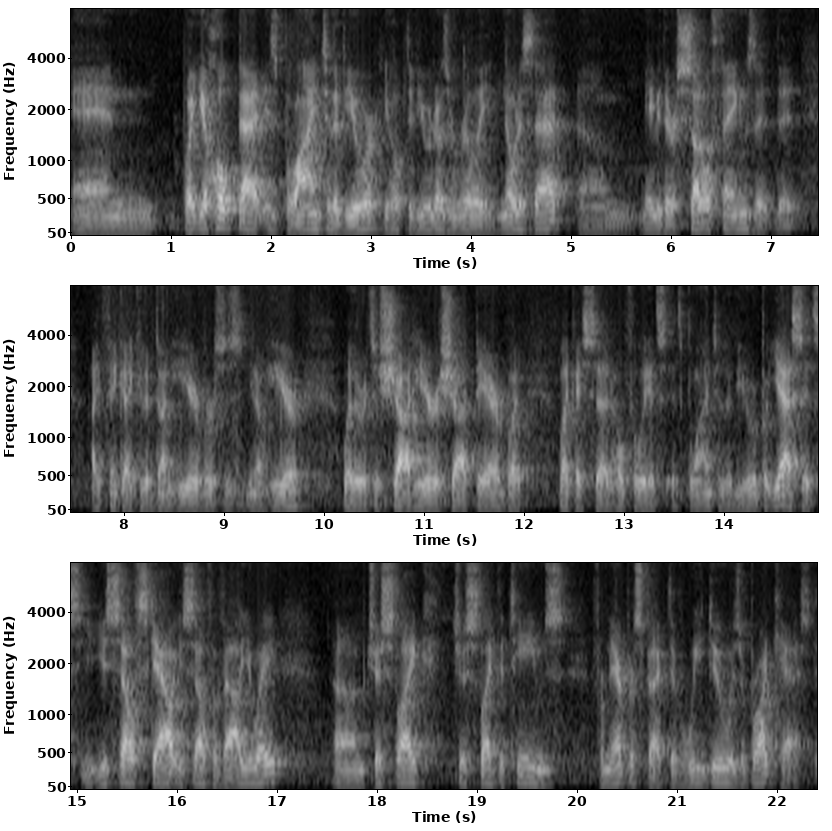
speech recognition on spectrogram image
and but you hope that is blind to the viewer. You hope the viewer doesn't really notice that. Um, maybe there are subtle things that, that I think I could have done here versus you know here, whether it's a shot here, a shot there. But like I said, hopefully it's it's blind to the viewer. But yes, it's you self scout, you self evaluate, um, just like just like the teams from their perspective, we do as a broadcast.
